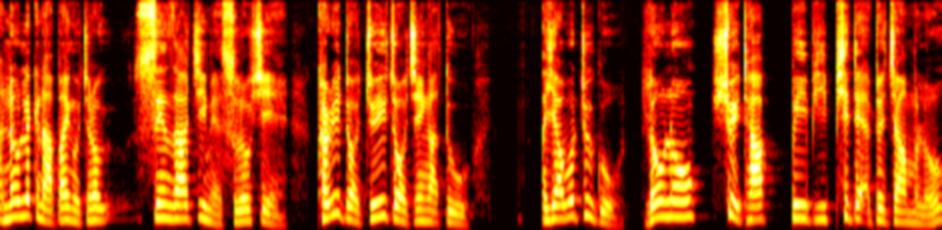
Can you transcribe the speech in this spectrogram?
အနုလက္ခဏာပိုင်းကိုကျွန်တော်စဉ်းစားကြည့်မယ်ဆိုလို့ရှိရင်ခရစ်တော်ကြွေးကြော်ခြင်းကသူအရာဝတ္ထုကို လုံလုံရွှေ့ထားပေးပြီးဖြစ်တဲ့အတွက်ကြောင့်မလို့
